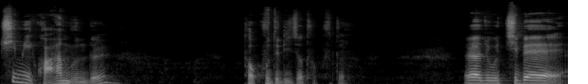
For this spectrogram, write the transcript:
취미 과한 분들 덕후들이죠 덕후들. 그래가지고 집에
